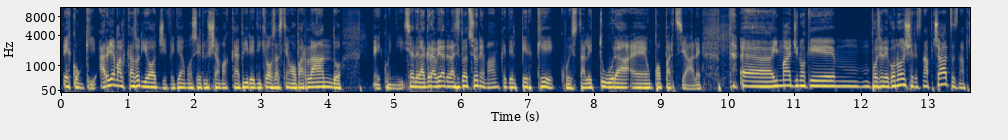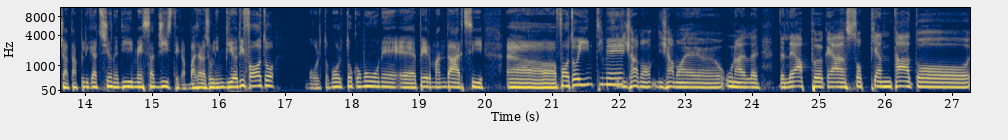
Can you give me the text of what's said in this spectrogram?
e con chi. Arriviamo al caso di oggi, vediamo se riusciamo a capire di cosa stiamo parlando e quindi sia della gravità della situazione ma anche del perché questa lettura è un po' parziale. Eh, immagino che mh, mm, possiate conoscere Snapchat, Snapchat applicazione di messaggistica basata sull'invio di foto molto molto comune eh, per mandarsi uh, foto intime. Sì, diciamo, diciamo, è una delle, delle, app che ha soppiantato,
